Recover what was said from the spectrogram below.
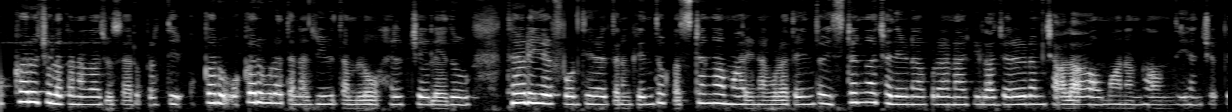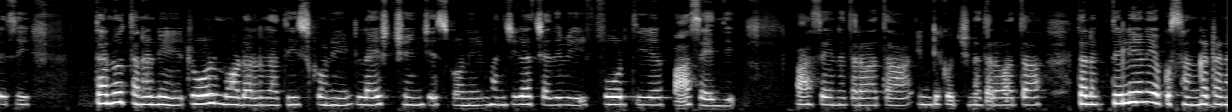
ఒక్కరూ చులకనగా చూశారు. ప్రతి ఒక్కరు ఒక్కరు కూడా తన జీవితంలో హెల్ప్ చేయలేదు. థర్డ్ ఇయర్ ఫోర్త్ ఇయర్ తనకు ఎంతో కష్టంగా మారినా కూడా ఎంతో ఇష్టంగా చదివినా కూడా నాకు ఇలా జరగడం చాలా అవమానంగా ఉంది అని చెప్పేసి తను తనని రోల్ మోడల్గా తీసుకొని లైఫ్ చేంజ్ చేసుకొని మంచిగా చదివి ఫోర్త్ ఇయర్ పాస్ అయింది. పాస్ అయిన తర్వాత ఇంటికి వచ్చిన తర్వాత తనకు తెలియని ఒక సంఘటన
